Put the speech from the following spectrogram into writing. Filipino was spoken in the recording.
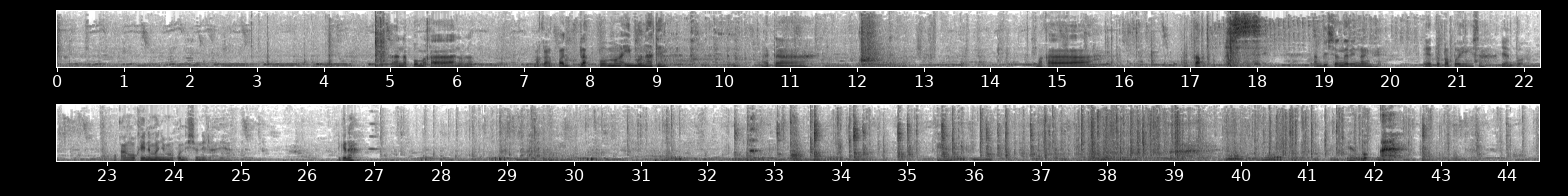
Sana po maka ano lang makapag-clock po mga ibon natin. At ah maka top ambisyon na rin lang. Ito pa po yung isa. Yan po. Mukhang okay naman yung mga kondisyon nila. Ayan. Sige na.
